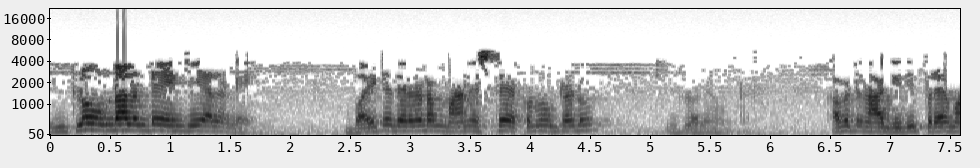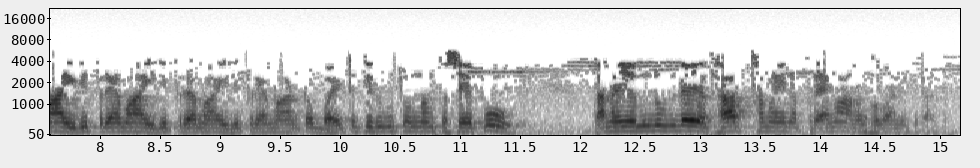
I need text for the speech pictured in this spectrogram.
ఇంట్లో ఉండాలంటే ఏం చేయాలండి? బయట తిరగడం మానేస్తే ఎక్కడ ఉంటాడు? ఇంట్లోనే ఉంటాడు. కాబట్టి నాకు ఇది ప్రేమ ఇది ప్రేమ ఇది ప్రేమ ఇది ప్రేమ అంటూ బయట తిరుగుతున్నంతసేపు తన ఎందుండే యథార్థమైన ప్రేమ అనుభవానికి రాదు.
